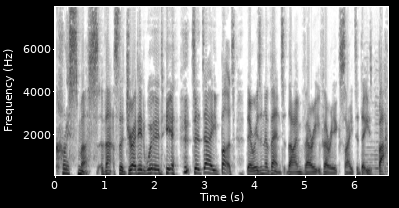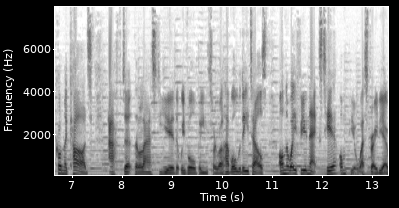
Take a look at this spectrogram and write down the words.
Christmas. That's the dreaded word here today. But there is an event that I'm very, very excited that is back on the cards after the last year that we've all been through. I'll have all the details on the way for you next here on Pure West Radio.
